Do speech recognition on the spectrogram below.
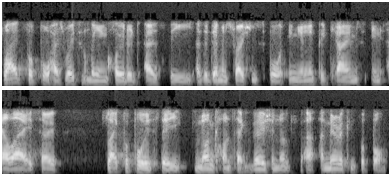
flag football has recently been included as the as a demonstration sport in the Olympic Games in LA. So flag football is the non-contact version of uh, American football.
